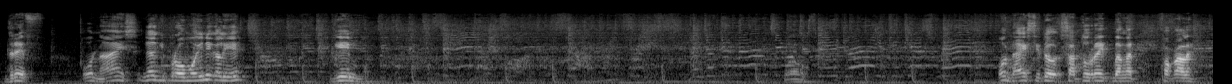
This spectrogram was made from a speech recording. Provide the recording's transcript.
Drift. Oh nice, ini lagi promo ini kali ya, game. Wow. Oh nice itu satu rate banget vokalnya.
